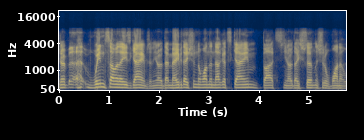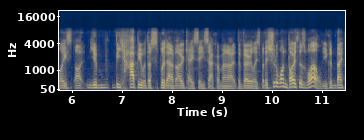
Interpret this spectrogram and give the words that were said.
you know, uh, win some of these games. And you know, that maybe they shouldn't have won the Nuggets game, but you know, they certainly should have won at least. Uh, you'd be happy with a split out of OKC, Sacramento at the very least, but they should have won both as well. You could make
